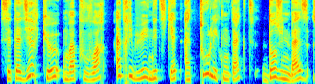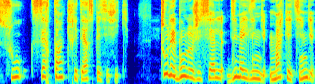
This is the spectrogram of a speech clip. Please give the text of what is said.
C'est-à-dire que on va pouvoir attribuer une étiquette à tous les contacts dans une base sous certains critères spécifiques. Tous les bons logiciels d'emailing marketing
